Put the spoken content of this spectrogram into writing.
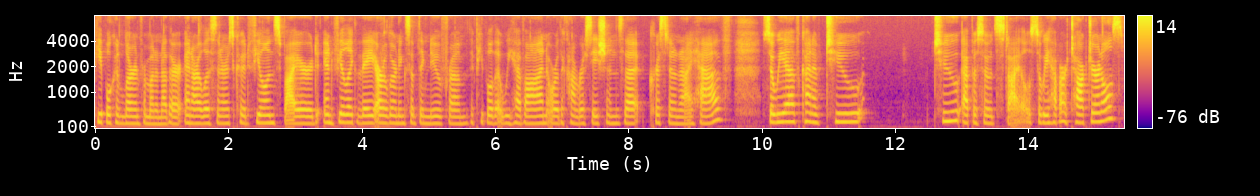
people could learn from one another and our listeners could feel inspired and feel like they are learning something new from the people that we have on or the conversations that Kristen and I have. So we have kind of two two episode styles. So we have our talk journals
